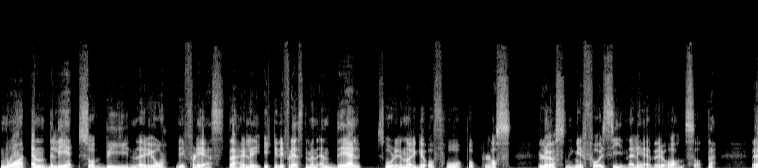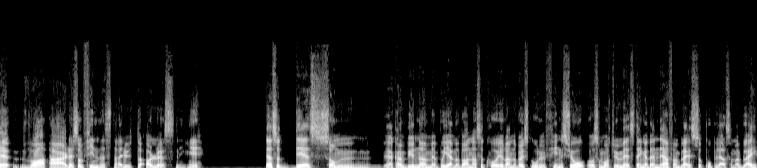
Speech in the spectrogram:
Nå, endelig, så begynner jo de fleste, eller ikke de fleste, men en del skoler i Norge å få på plass løsninger for sine elever og ansatte. Eh, hva er det som finnes der ute av løsninger? Det, altså Det som Jeg kan jo begynne med på hjemmebane. altså KI Randabergskolen finnes jo, og så måtte jo vi stenge den ned, for den ble så populær som den ble.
